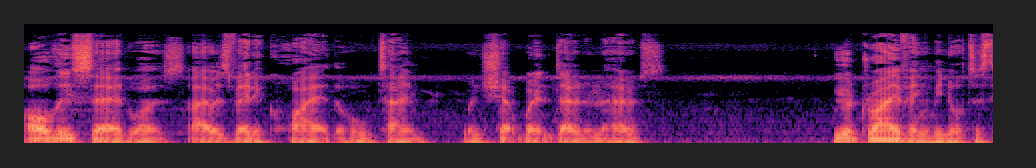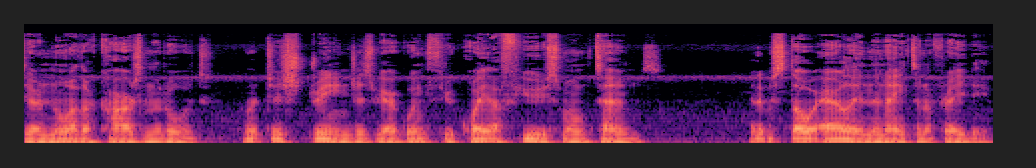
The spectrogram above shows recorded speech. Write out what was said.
All they said was I was very quiet the whole time when shit went down in the house. We are driving and we notice there are no other cars on the road, which is strange as we are going through quite a few small towns, and it was still early in the night on a Friday.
